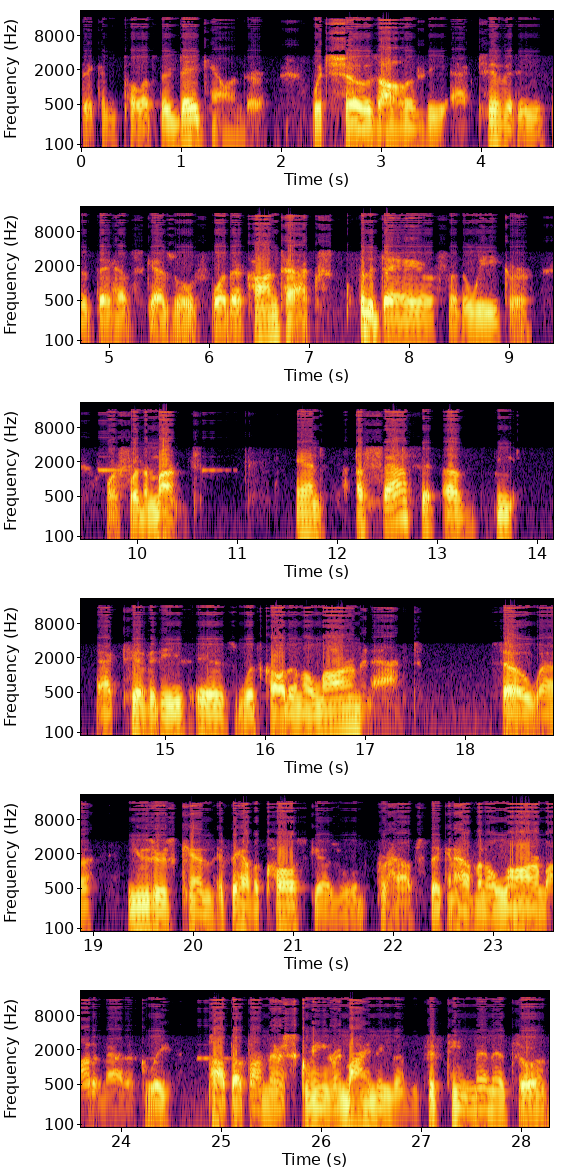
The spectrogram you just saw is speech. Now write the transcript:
they can pull up their day calendar, which shows all of the activities that they have scheduled for their contacts for the day or for the week or, or for the month. And a facet of the activities is what's called an alarm in ACT. So uh, users can, if they have a call scheduled, perhaps, they can have an alarm automatically pop up on their screen reminding them 15 minutes or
